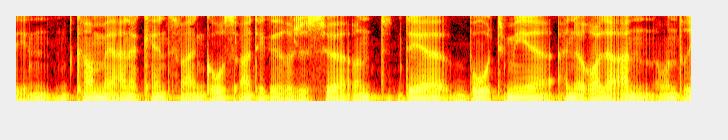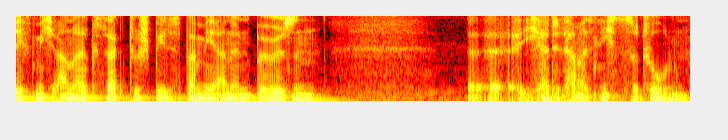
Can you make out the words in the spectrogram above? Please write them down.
Den kaum mehr einer kennt, war ein großartiger Regisseur und der bot mir eine Rolle an und rief mich an und hat gesagt, du spielst bei mir einen Bösen. Äh, Ich hatte damals nichts zu tun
